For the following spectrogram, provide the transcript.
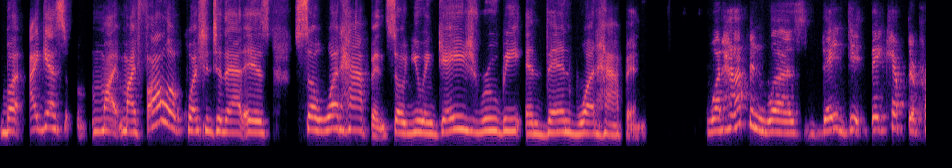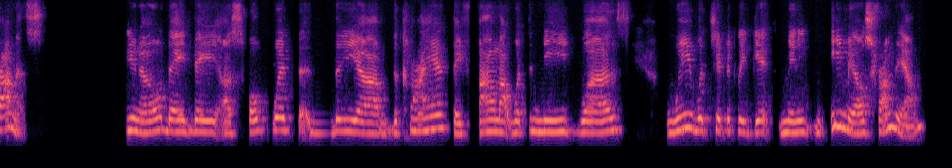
But I guess my my follow-up question to that is so what happened? So you engaged Ruby and then what happened? What happened was they did they kept their promise. You know, they they uh, spoke with the the, um, the client. They found out what the need was we would typically get many emails from them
